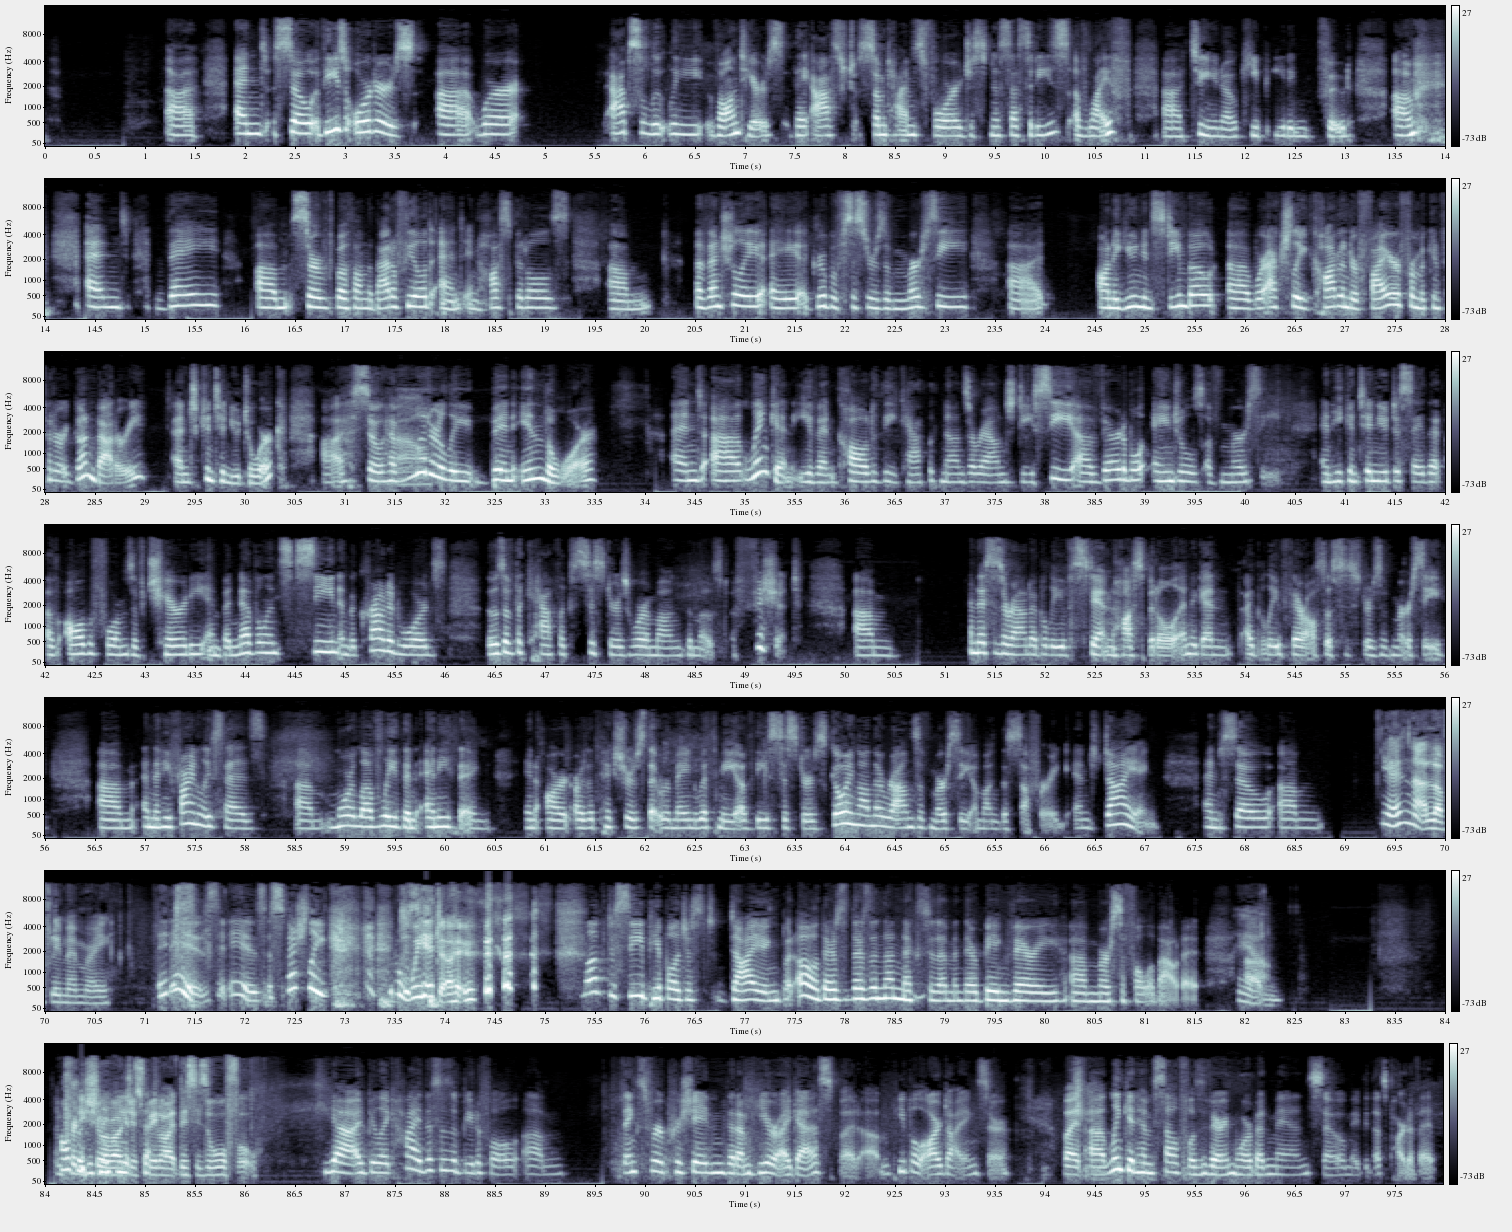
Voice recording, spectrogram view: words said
Uh, and so these orders uh, were absolutely volunteers. They asked sometimes for just necessities of life uh, to, you know, keep eating food. Um, and they um, served both on the battlefield and in hospitals. Um, eventually, a, a, group of Sisters of Mercy uh, on a Union steamboat uh, were actually caught under fire from a Confederate gun battery and continued to work. Uh, so have wow. literally been in the war. And uh, Lincoln even called the Catholic nuns around DC uh, veritable angels of mercy. And he continued to say that of all the forms of charity and benevolence seen in the crowded wards, those of the Catholic sisters were among the most efficient. Um, and this is around, I believe, Stanton Hospital. And again, I believe they're also Sisters of Mercy. Um, and then he finally says, um, more lovely than anything in art are the pictures that remain with me of these sisters going on their rounds of mercy among the suffering and dying. And so, um, yeah, isn't that a lovely memory? It is. It is, especially just, weirdo. love to see people just dying, but oh, there's there's a nun next to them, and they're being very uh, merciful about it. Yeah. Um, I'm pretty sure I'd just be like, this is awful. yeah, I'd be like, "Hi, this is a beautiful. Um, thanks for appreciating that I'm here, I guess, but um, people are dying, sir." But uh, Lincoln himself was a very morbid man, so maybe that's part of it.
